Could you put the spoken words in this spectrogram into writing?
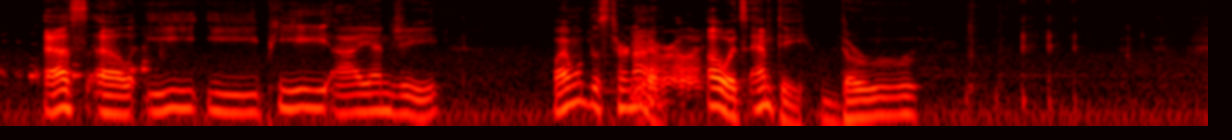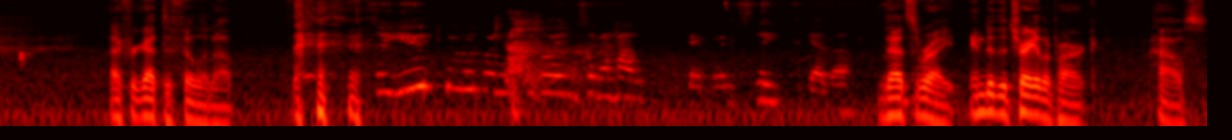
S L E E P I N G. Why won't this turn Yeah, on? really. Oh, it's empty. Durr. I forgot to fill it up. so you two are going to go into the house together and sleep together. That's right. Into the trailer park house.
